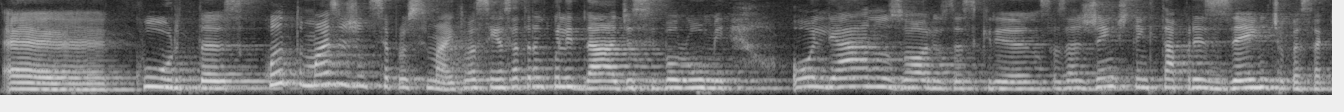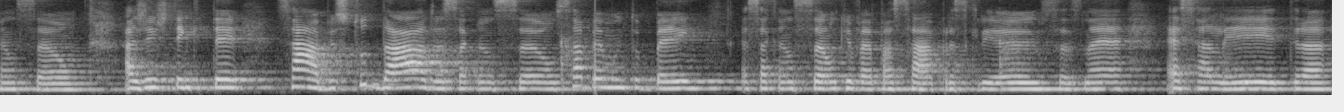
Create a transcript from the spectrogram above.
é, curtas. Quanto mais a gente se aproximar, então assim, essa tranquilidade, esse volume, olhar nos olhos das crianças, a gente tem que estar presente com essa canção, a gente tem que ter, sabe, estudado essa canção, saber muito bem essa canção que vai passar para as crianças, né? Essa letra,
